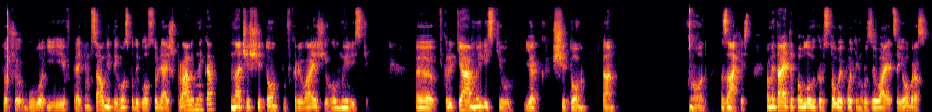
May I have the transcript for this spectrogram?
то що було і в третьому псалмі: ти, Господи, благословляєш праведника, наче щитом вкриваєш його милістю. Е, вкриття милістю як щитом, так? От, захист. Пам'ятаєте, Павло використовує потім розвиває цей образ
